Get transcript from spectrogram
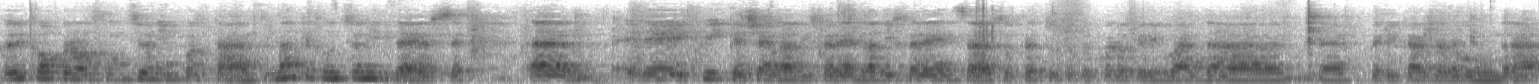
ricoprono funzioni importanti, ma anche funzioni diverse eh, ed è qui che c'è differen la differenza, soprattutto per quello che riguarda eh, per Riccardo Londra,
